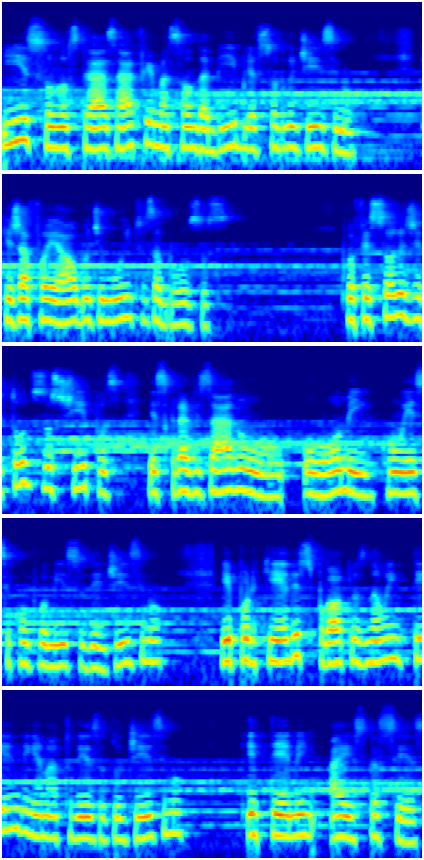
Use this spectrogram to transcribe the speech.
Isso nos traz a afirmação da Bíblia sobre o dízimo, que já foi alvo de muitos abusos. Professores de todos os tipos escravizaram o homem com esse compromisso de dízimo e porque eles próprios não entendem a natureza do dízimo e temem a escassez.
